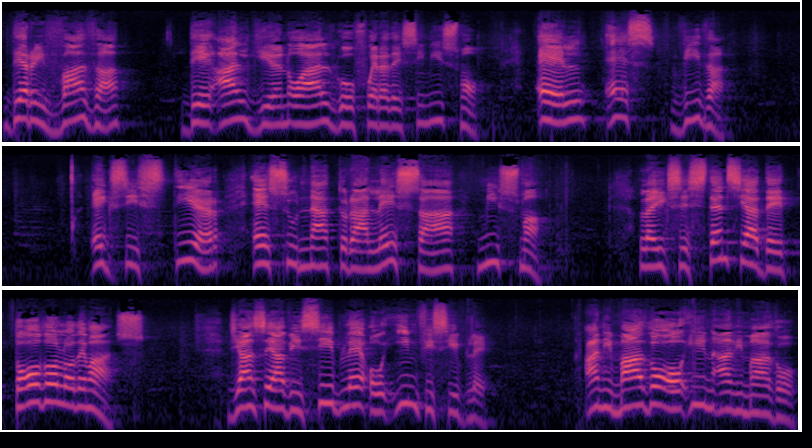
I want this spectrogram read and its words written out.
derivada de alguien o algo fuera de sí mismo. Él es vida. Existir es su naturaleza misma. La existencia de todo lo demás, ya sea visible o invisible, animado o inanimado,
